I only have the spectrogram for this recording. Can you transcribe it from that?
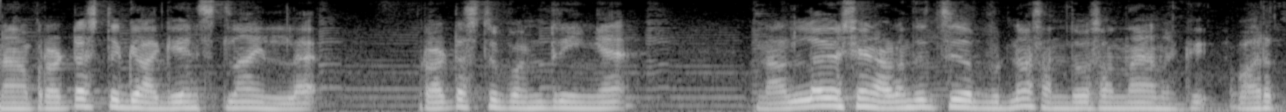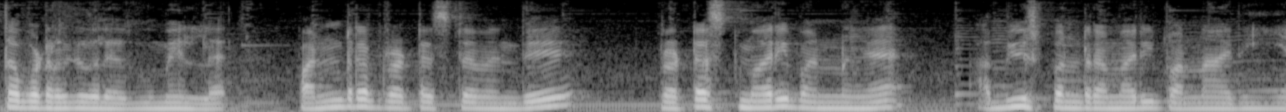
நான் ப்ரொட்டஸ்ட்டுக்கு அகேன்ஸ்ட்லாம் இல்லை. ப்ரொட்டஸ்ட் பண்ணுறீங்க நல்ல விஷயம் நடந்துச்சு அப்படின்னா சந்தோஷம் தான் எனக்கு. வருத்தப்படுறதுக்கு இதில் எதுவுமே இல்லை. பண்ணுற ப்ரொட்டஸ்ட்டை வந்து ப்ரொட்டஸ்ட் மாதிரி பண்ணுங்கள் அப்யூஸ் பண்ணுற மாதிரி பண்ணாதீங்க.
